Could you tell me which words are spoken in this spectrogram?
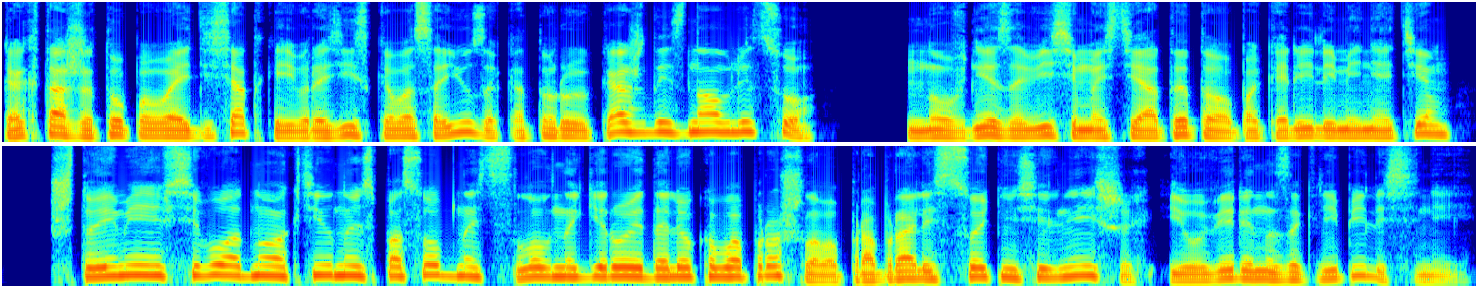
как та же топовая десятка Евразийского союза, которую каждый знал в лицо. Но вне зависимости от этого покорили меня тем, что, имея всего одну активную способность, словно герои далекого прошлого, пробрались сотни сильнейших и уверенно закрепились с ней.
